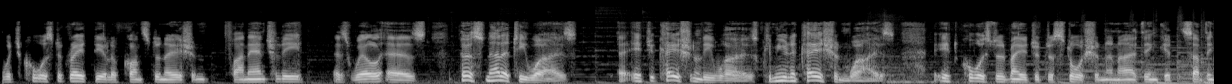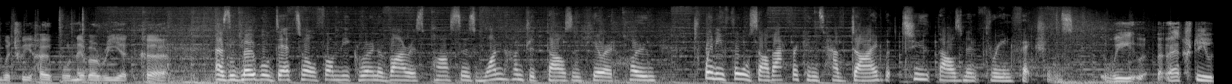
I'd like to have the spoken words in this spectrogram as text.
which caused a great deal of consternation financially as well as personality wise Uh, educationally wise, communication wise, it caused a major distortion, and I think it's something which we hope will never reoccur. As the global death toll from the coronavirus passes 100,000 here at home, 24 South Africans have died with 2,003 infections. We actually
